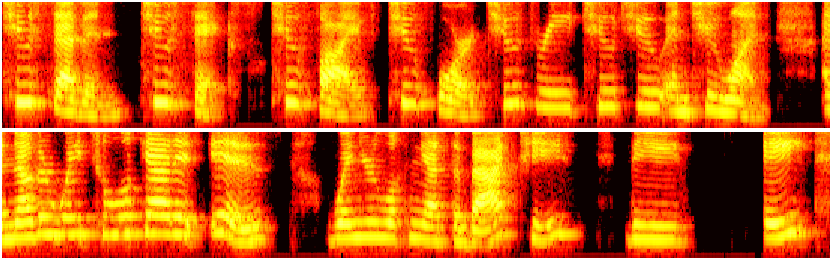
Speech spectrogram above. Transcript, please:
two seven, two six, two five, two four, two three, two two, and two one. Another way to look at it is when you're looking at the back teeth, the eight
